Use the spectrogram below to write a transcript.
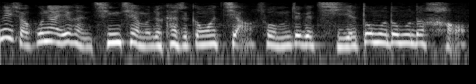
那小姑娘也很亲切嘛，就开始跟我讲，说我们这个企业多么多么的好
